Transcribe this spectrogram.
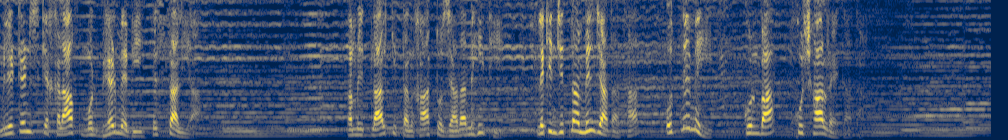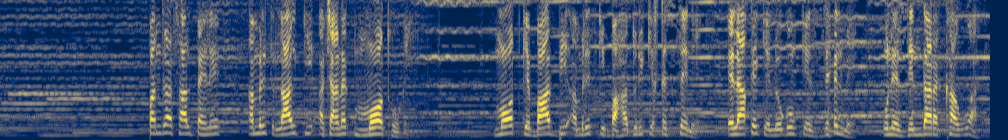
मिलिटेंट्स के खिलाफ मुठभेड़ में भी हिस्सा लिया। अमृतलाल की तनख्वाह तो ज़्यादा नहीं थी, लेकिन जितना मिल जाता था, उतने में ही कुनबा खुशहाल रहता था। पंद्रह साल पहले अमृत लाल की अचानक मौत हो गई। मौत के बाद भी अमृत की बहादुरी के किस्से ने इलाके के लोगों के जहन में उन्हें ज़िंदा रखा हुआ है।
